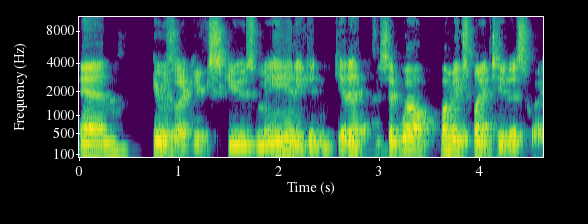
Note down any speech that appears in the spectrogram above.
And he was like, excuse me. And he didn't get it. I said, well, let me explain it to you this way.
